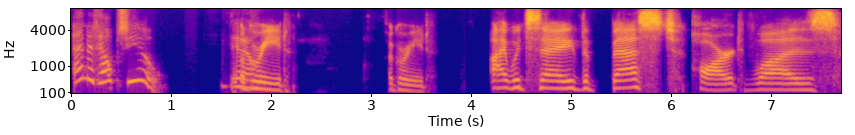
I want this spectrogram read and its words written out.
and it helps you. you know? Agreed. Agreed. I would say the best part was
